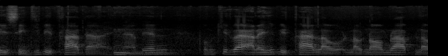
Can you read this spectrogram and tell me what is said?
มีสิ่งที่ผิดพลาดได้อืนะม เพราะฉะนั้นผมคิดว่าอะไรที่ผิดพลาดเราเราน้อมรับเรา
